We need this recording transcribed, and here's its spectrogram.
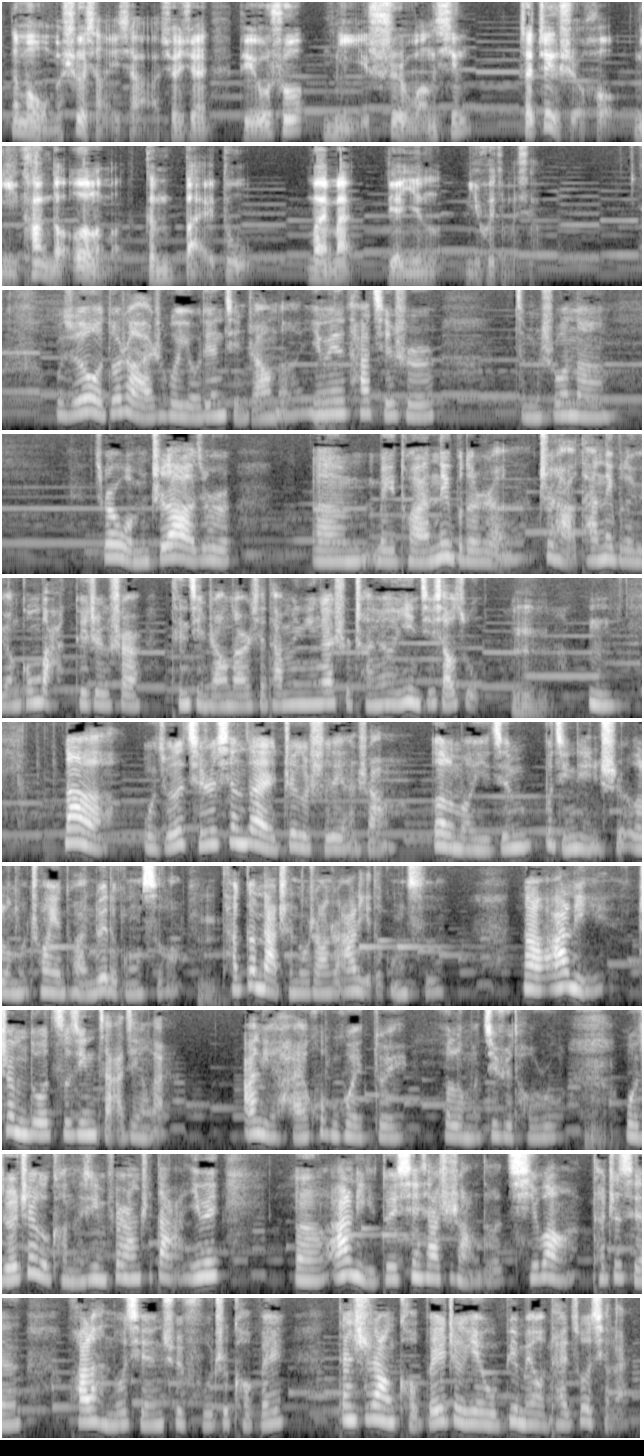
那么我们设想一下啊，轩轩，比如说你是王兴，在这个时候你看到饿了么跟百度外卖联姻了，你会怎么想？我觉得我多少还是会有点紧张的，因为它其实怎么说呢？就是我们知道，就是嗯，美团内部的人，至少他内部的员工吧，对这个事儿挺紧张的，而且他们应该是成立了应急小组。嗯嗯，那我觉得其实现在这个时点上，饿了么已经不仅仅是饿了么创业团队的公司了，嗯它更大程度上是阿里的公司。那阿里这么多资金砸进来，阿里还会不会对饿了么继续投入？我觉得这个可能性非常之大，因为，嗯、阿里对线下市场的期望，他之前花了很多钱去扶持口碑，但是让口碑这个业务并没有太做起来。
